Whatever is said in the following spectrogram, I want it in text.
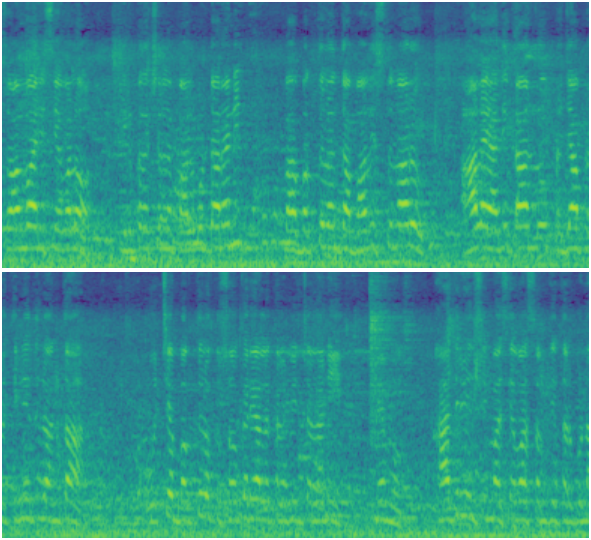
స్వామివారి సేవలో గిరి ప్రదక్షిణలో పాల్గొంటారని మా భక్తులంతా భావిస్తున్నారు. ఆలయ అధికారులు ప్రజాప్రతినిధులు అంతా వచ్చే భక్తులకు సౌకర్యాలు కల్పించాలని మేము కాదిరి నరసింహ సేవా సమితి తరఫున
